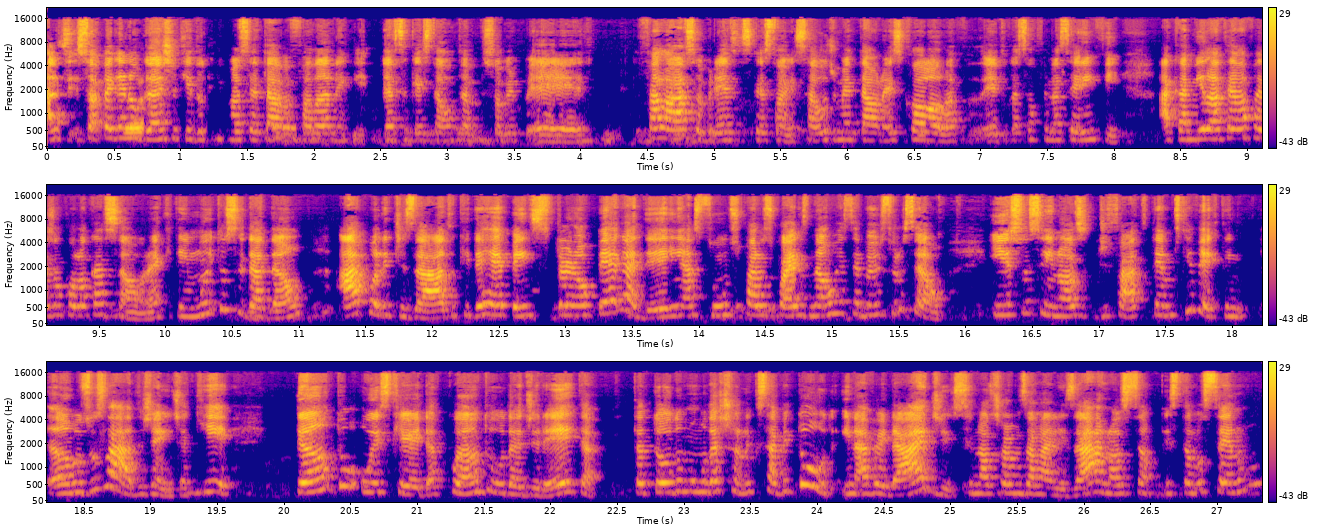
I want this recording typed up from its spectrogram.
assim, só pegando o gancho aqui do que você estava falando, dessa questão sobre é, falar sobre essas questões, saúde mental na escola, educação financeira, enfim. A Camila até ela faz uma colocação, né? Que tem muito cidadão apolitizado que de repente se tornou PhD em assuntos para os quais não recebeu instrução. Isso, assim, nós de fato temos que ver que tem ambos os lados, gente. Aqui, tanto o esquerda quanto o da direita, tá todo mundo achando que sabe tudo. E, na verdade, se nós formos analisar, nós estamos sendo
